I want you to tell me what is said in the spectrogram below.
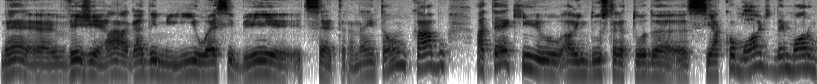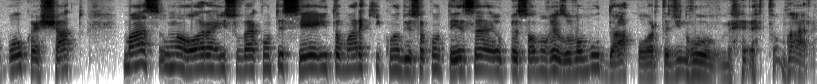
né? É, VGA, HDMI, USB, etc. Né? Então é um cabo, até que a indústria toda se acomode, demora um pouco, é chato, mas uma hora isso vai acontecer e tomara que quando isso aconteça o pessoal não resolva mudar a porta de novo, né? tomara.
